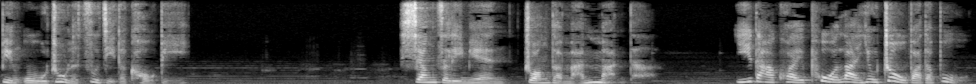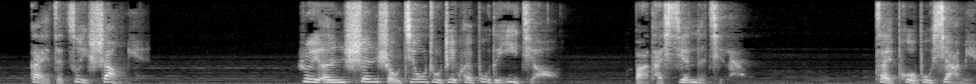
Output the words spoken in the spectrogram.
并捂住了自己的口鼻。箱子里面装得满满的，一大块破烂又皱巴的布盖在最上面。瑞恩伸手揪住这块布的一角，把它掀了起来。在破布下面，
